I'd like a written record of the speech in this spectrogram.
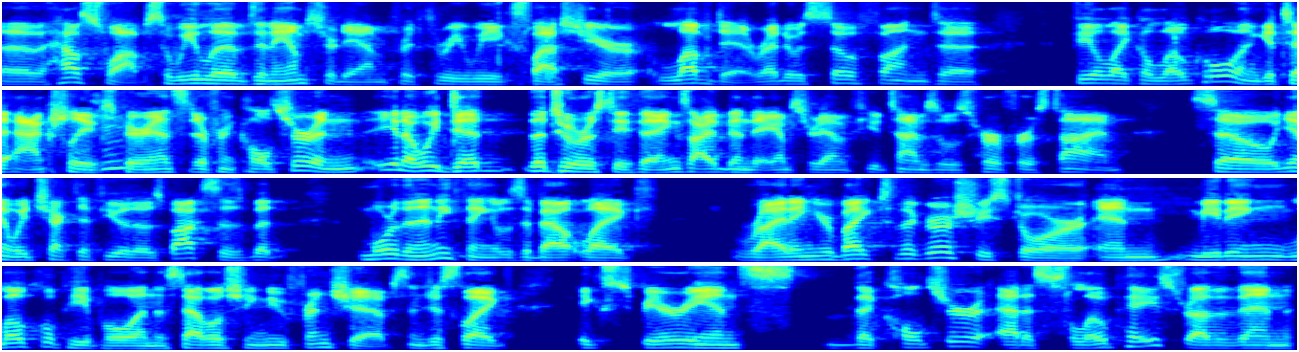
a house swap. So we lived in Amsterdam for three weeks last year. Loved it, right? It was so fun to feel like a local and get to actually mm-hmm. experience mm-hmm. a different culture. And, you know, we did the touristy things. I'd been to Amsterdam a few times. It was her first time. So, you know, we checked a few of those boxes. But more than anything, it was about like riding your bike to the grocery store and meeting local people and establishing new friendships and just like experience the culture at a slow pace rather than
